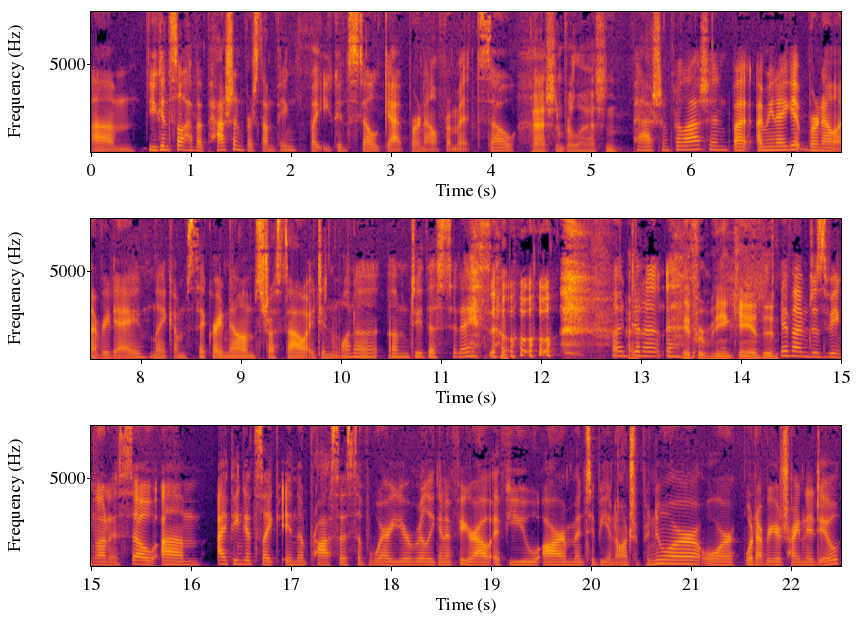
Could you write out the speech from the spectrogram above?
um, you can still have a passion for something, but you can still get burnout from it. So, Passion for lashing. passion for lashing. But I mean, I get burnout every day. Like, I'm sick right now. I'm stressed out. I didn't want to um, do this today. So, I didn't. If we're being candid. if I'm just being honest. So, um, I think it's like in the process of where you're really going to figure out if you are meant to be an entrepreneur or whatever you're trying to do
